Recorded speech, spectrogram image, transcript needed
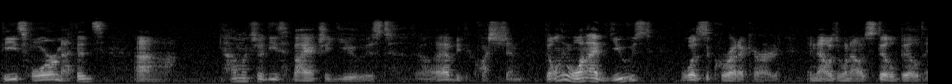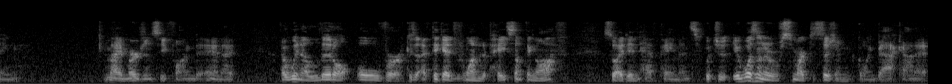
These four methods. Uh, how much of these have I actually used? Oh, that'd be the question. The only one I've used was the credit card, and that was when I was still building my emergency fund, and I, I went a little over because I think I just wanted to pay something off so I didn't have payments, which it wasn't a smart decision going back on it.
